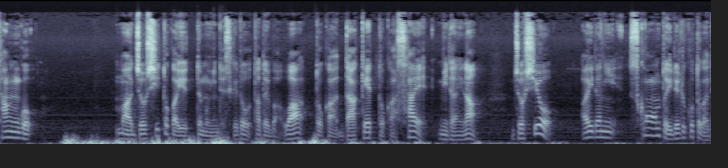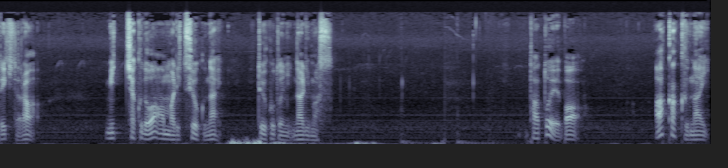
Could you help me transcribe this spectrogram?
単語まあ助詞とか言ってもいいんですけど例えば「は」とか「だけ」とか「さえ」みたいな助詞を間にスコーンと入れることができたら密着度はあんまり強くないということになります。例えば赤くないっ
